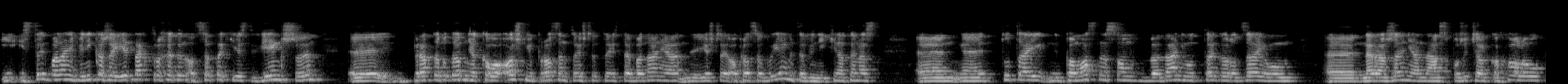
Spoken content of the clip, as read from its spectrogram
i, i z tych badań wynika, że jednak trochę ten odsetek jest większy. Prawdopodobnie około 8%, to jeszcze tutaj te badania, jeszcze opracowujemy te wyniki, natomiast tutaj pomocne są w badaniu tego rodzaju narażenia na spożycie alkoholu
